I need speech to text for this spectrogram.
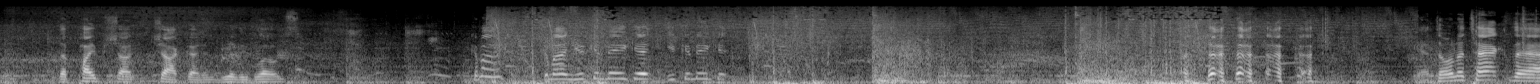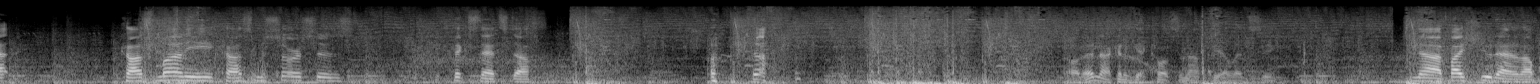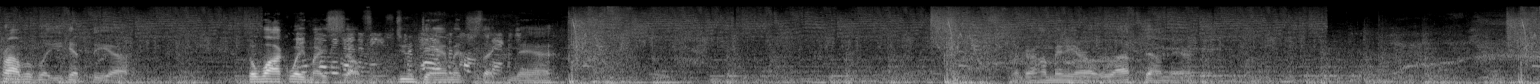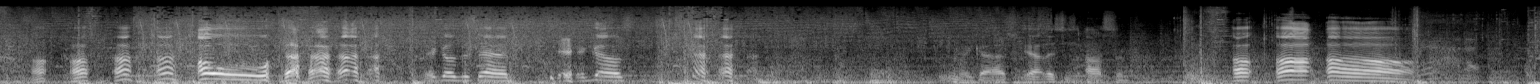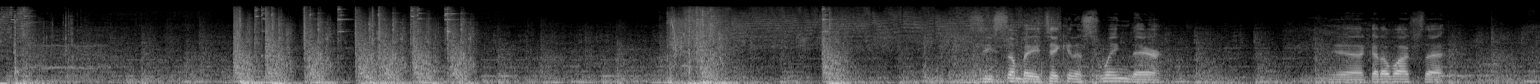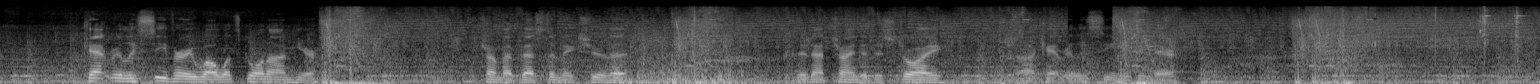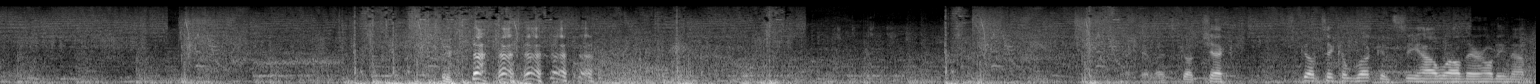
the pipe shot shotgun really blows. Come on, come on, you can make it. You can make it. yeah, don't attack that. Costs money, costs resources to fix that stuff. oh, they're not going to get close enough here. Let's see. Nah, if I shoot at it, I'll probably hit the uh, the walkway myself. Do damage, like nah. Wonder how many are left down there. Oh, oh, oh, oh, oh! there goes his head. There it goes. oh my gosh. Yeah, this is awesome. Oh, oh, oh! See somebody taking a swing there. Yeah, gotta watch that. Can't really see very well what's going on here. Trying my best to make sure that they're not trying to destroy. Uh, I can't really see anything there. Okay, let's go check. Let's go take a look and see how well they're holding up.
